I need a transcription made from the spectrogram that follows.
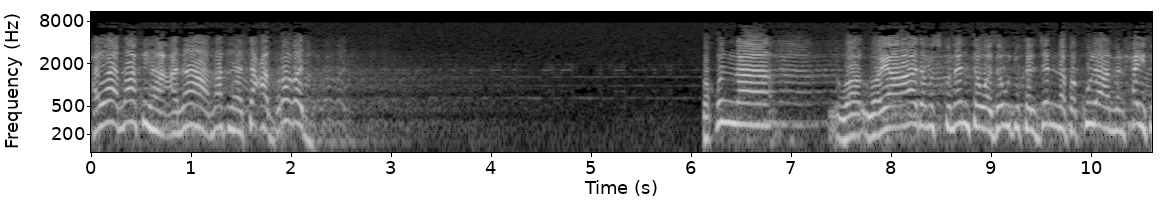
حياة ما فيها عناء ما فيها تعب رغد. فقلنا ويا آدم اسكن أنت وزوجك الجنة فكلا من حيث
